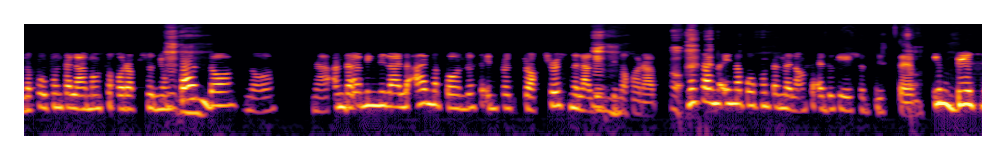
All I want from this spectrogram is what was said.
napupunta lamang sa korupsyon yung pondo, no? Na ang daming nilalaan na pondo sa infrastructures na laging Mm-mm. kinokorap. Oh. Na sana ay napupunta na lang sa education system imbis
